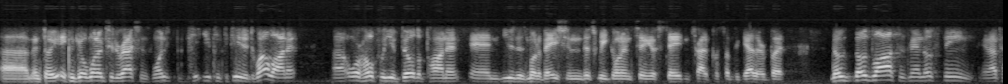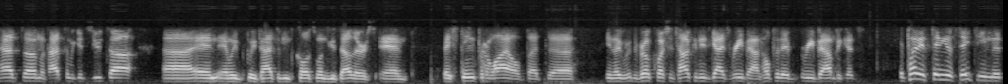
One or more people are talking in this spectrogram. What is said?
Um, and so it can go one of two directions. One, you can continue to dwell on it, uh, or hopefully you build upon it and use as motivation this week going into San Diego State and try to put something together. But those those losses, man, those sting. And I've had some. I've had some against Utah, uh, and and we've we've had some close ones against others, and they sting for a while. But uh, you know, the real question is how can these guys rebound? Hopefully they rebound because they're playing a San Diego State team that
